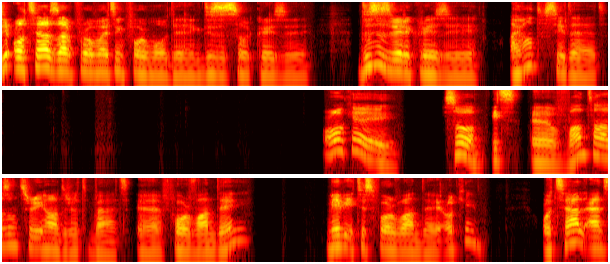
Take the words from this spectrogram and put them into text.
The hotels are promoting for Modeng. This is so crazy. This is very crazy. I want to see that. Okay. So it's uh, 1,300 baht uh, for one day. Maybe it is for one day. Okay. Hotel and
